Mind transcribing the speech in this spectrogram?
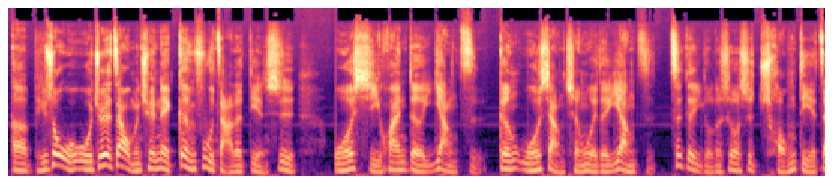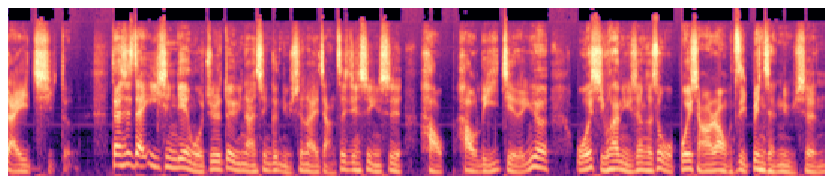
呃，比如说我，我觉得在我们圈内更复杂的点是。我喜欢的样子跟我想成为的样子，这个有的时候是重叠在一起的。但是在异性恋，我觉得对于男生跟女生来讲，这件事情是好好理解的，因为我喜欢女生，可是我不会想要让我自己变成女生。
